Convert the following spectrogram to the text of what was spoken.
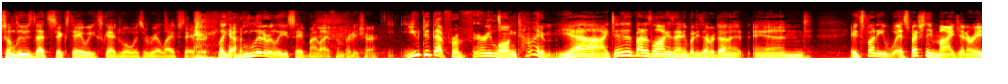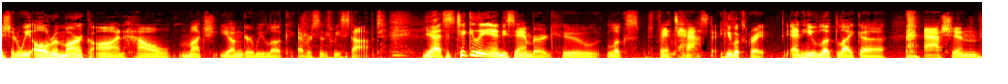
to lose that six day a week schedule was a real lifesaver. Like literally saved my life. I'm pretty sure. You did that for a very long time. Yeah, I did it about as long as anybody's ever done it, and it's funny, especially my generation. We all remark on how much younger we look ever since we stopped. Yes. Particularly Andy Samberg, who looks fantastic, He looks great. And he looked like a ashen,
